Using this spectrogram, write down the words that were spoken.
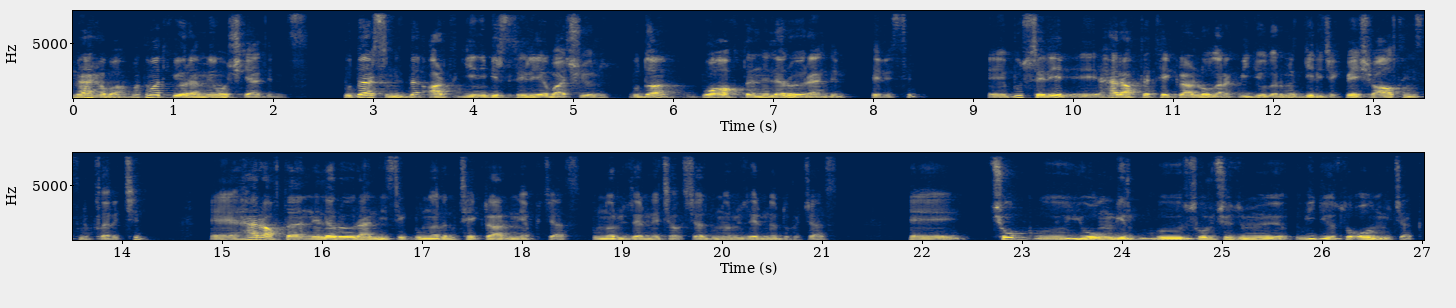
Merhaba, matematik öğrenmeye hoş geldiniz. Bu dersimizde artık yeni bir seriye başlıyoruz. Bu da bu hafta neler öğrendim serisi. E, bu seri e, her hafta tekrarlı olarak videolarımız gelecek 5 ve 6. sınıflar için. E, her hafta neler öğrendiysek bunların tekrarını yapacağız. Bunlar üzerine çalışacağız, bunlar üzerinde duracağız. E, çok e, yoğun bir e, soru çözümü videosu olmayacak.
